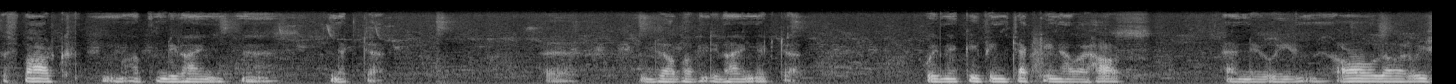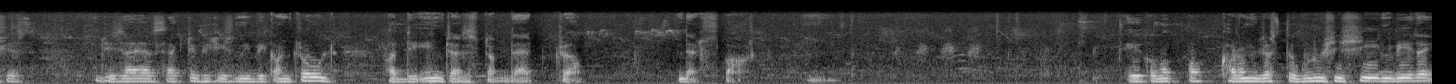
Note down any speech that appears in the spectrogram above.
the spark mm, of divine uh, nectar, uh, drop of divine nectar. We may keep intact in our heart. And we, all our wishes, desires, activities may be controlled for the interest of that drop, that spark. एकमक्षरं जस्तो गुरु शिष्य निवेदय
